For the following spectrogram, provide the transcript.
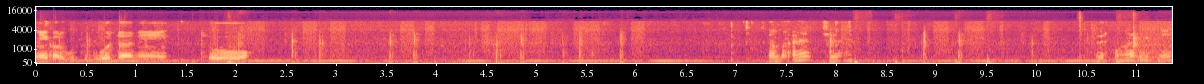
Nih kalau butuh dua dah nih. Tuh. Sama aja. Berpengaruhnya.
